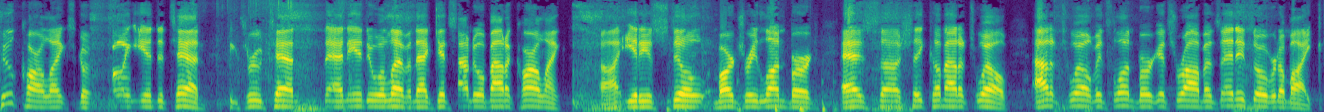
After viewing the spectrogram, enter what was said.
two car lengths going into 10 through 10 and into 11. That gets down to about a car length. Uh, it is still Marjorie Lundberg as uh, they come out of 12. Out of 12, it's Lundberg, it's Robbins, and it's over to Mike.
